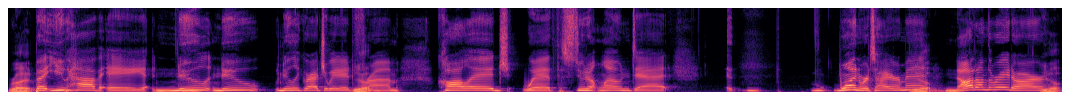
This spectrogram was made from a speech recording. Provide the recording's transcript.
Right. But you have a new yeah. new newly graduated yep. from college with student loan debt. Uh, one retirement, yep. not on the radar. Yep.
